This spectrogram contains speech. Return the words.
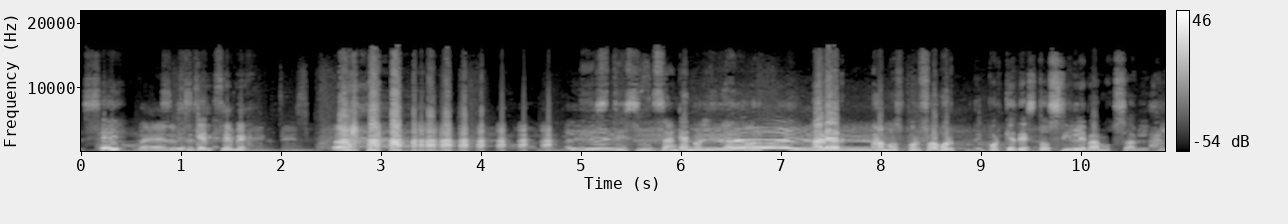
Sí. Bueno, Sí, es, es que, que- se me... Este es un zángano ligador. A ver, vamos, por favor, porque de esto sí le vamos a hablar.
